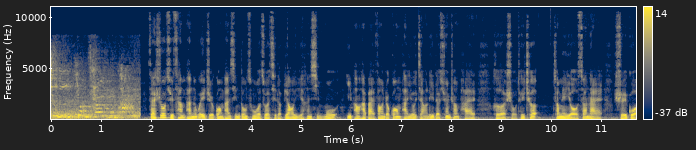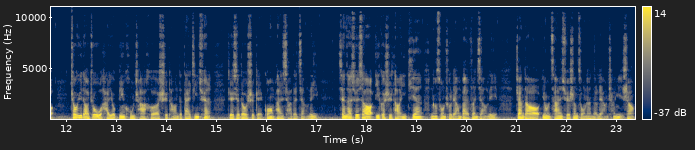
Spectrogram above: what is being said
祝您用餐愉快。在收取餐盘的位置，“光盘行动从我做起”的标语也很醒目，一旁还摆放着光盘有奖励的宣传牌和手推车，上面有酸奶、水果。周一到周五还有冰红茶和食堂的代金券，这些都是给光盘侠的奖励。现在学校一个食堂一天能送出两百份奖励，占到用餐学生总量的两成以上。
